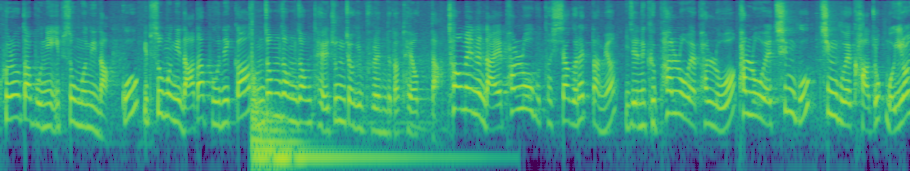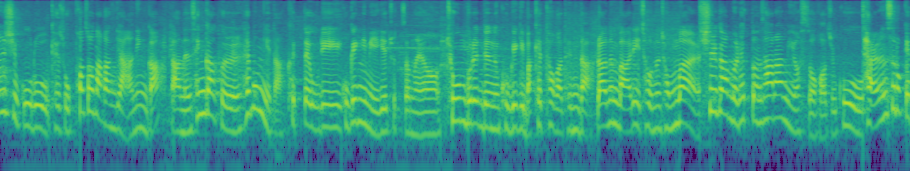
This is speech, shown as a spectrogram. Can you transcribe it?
그러다 보니 입소문이 났고 입소문이 나다 보니까 점점 점점 대중적인 브랜드가 되었다. 처음에는 나의 팔로워부터 시작을 했다면 이제는 그 팔로워의 팔로워, 팔로워의 친구, 친구의 가족 뭐 이런 식으로 계속 퍼져나간 게 아닌가라는 생각을 해봅니다. 그때 우리 고객님이 얘기해줬잖아요. 좋은 브랜드는 고객이 마케터가 된다라는 말이 저는 정말 실감을 했던 사람이었어가지고 자연스럽게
